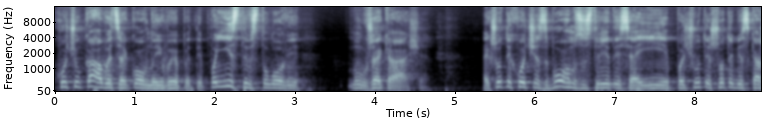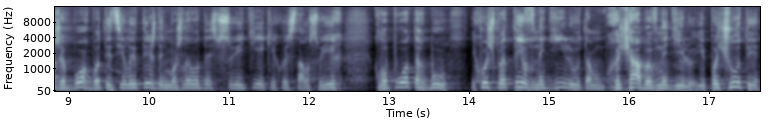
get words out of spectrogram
хочу кави церковної випити, поїсти в столові, ну вже краще. Якщо ти хочеш з Богом зустрітися і почути, що тобі скаже Бог, бо ти цілий тиждень, можливо, десь в суєті, якихось там своїх клопотах був, і хочеш прийти в неділю, там, хоча б в неділю, і почути,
